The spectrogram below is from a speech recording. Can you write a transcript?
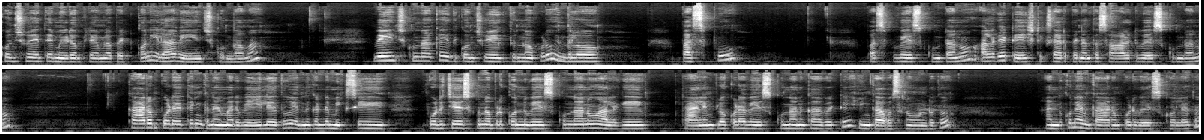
కొంచెం అయితే మీడియం ఫ్లేమ్లో పెట్టుకొని ఇలా వేయించుకుందామా? వేయించుకున్నాక ఇది కొంచెం వేగుతున్నప్పుడు ఇందులో పసుపు పసుపు వేసుకుంటాను. అలాగే టేస్ట్కి సరిపోయినంత సాల్ట్ వేసుకుంటాను. కారం పొడి అయితే ఇంకా నేను మరి వేయలేదు. ఎందుకంటే మిక్సీ పొడి చేసుకున్నప్పుడు కొన్ని వేసుకున్నాను అలాగే తాలింపులో కూడా వేసుకున్నాను కాబట్టి ఇంకా అవసరం ఉండదు. అందుకు నేను కారం పొడి వేసుకోలేదు.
